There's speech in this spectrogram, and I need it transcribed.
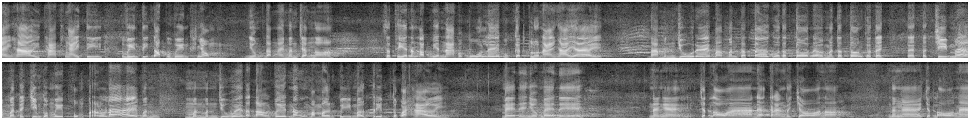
ឯងហើយ ថាថ្ងៃទីវេនទី10គឺវេនខ្ញុំញោមដឹងហើយមិនអញ្ចឹងណោះ សទ្ធាហ្នឹងអត់មានណាបបួលទេពុកគិតខ្លួនឯងហើយហើយតែមិនយូរទេបើមិនតើក៏តតូនមិនតតូនក៏តែតែតជីមមិនតជីមក៏មេភូមិព្រិលដែរមិនមិនមិនយូរទេតែដល់វេនហ្នឹង10000 20000ត្រៀមទុកឲ្យហើយមែនទេញោមមែនទេហ្នឹងហើយចិត្តល្អអ្នកក្រាំងតចណោះហ្នឹងហើយចិត្តល្អណា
